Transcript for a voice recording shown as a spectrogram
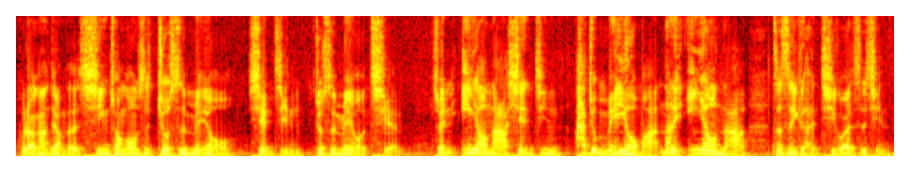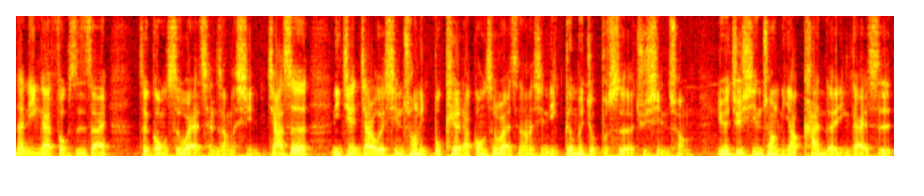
回到刚刚讲的，新创公司就是没有现金，就是没有钱，所以你硬要拿现金，它就没有嘛。那你硬要拿，这是一个很奇怪的事情。那你应该 focus 在这公司未来成长性。假设你今天加入个新创，你不 care 它公司未来成长性，你根本就不适合去新创，因为去新创你要看的应该是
